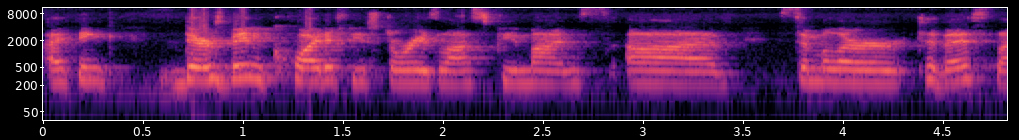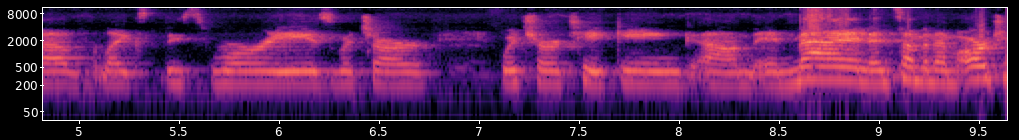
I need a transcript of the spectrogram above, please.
I think there's been quite a few stories last few months uh, similar to this of like these sororities which are which are taking um, in men and some of them are. Taking-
